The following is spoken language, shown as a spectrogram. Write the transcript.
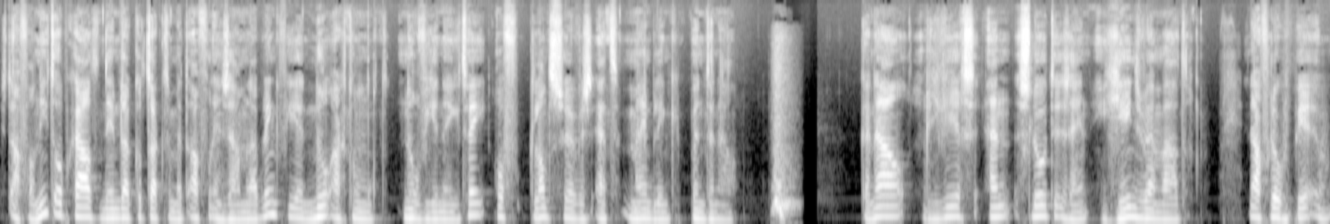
het afval niet opgehaald, neem dan contact met afvalinzamelaar Blink via 0800 0492 of klantenservice.mijnblink.nl. Kanaal, riviers en sloten zijn geen zwemwater. In de afgelopen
